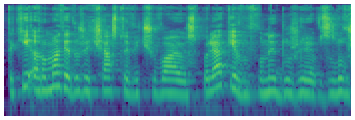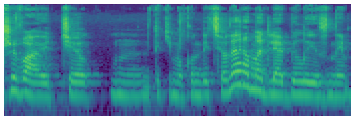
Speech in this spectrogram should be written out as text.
Такий аромат я дуже часто відчуваю з поляків. Вони дуже зловживають е, такими кондиціонерами для білизни.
